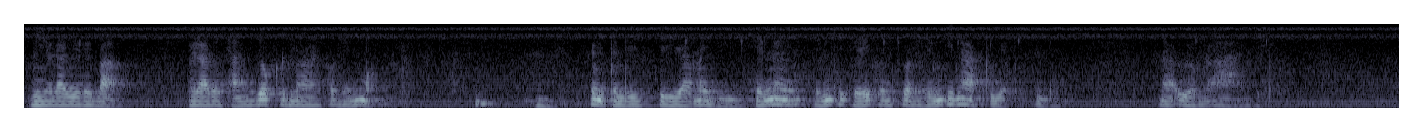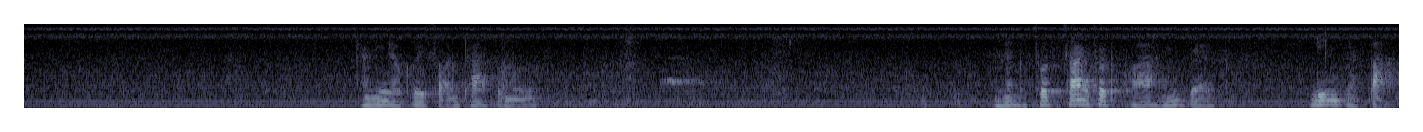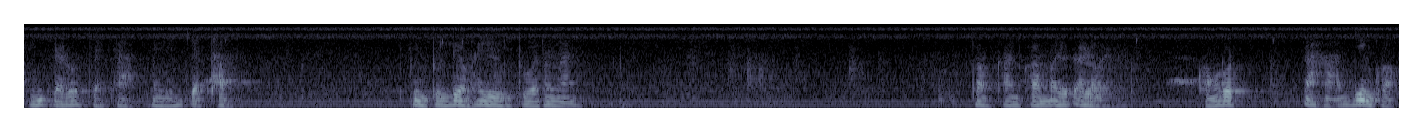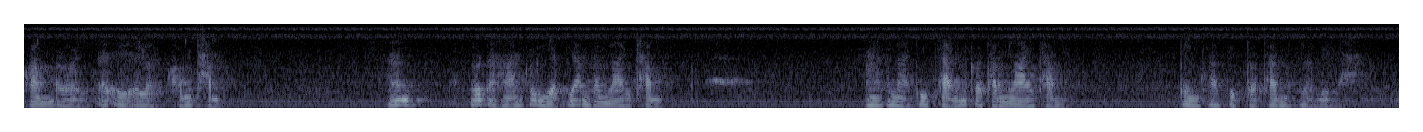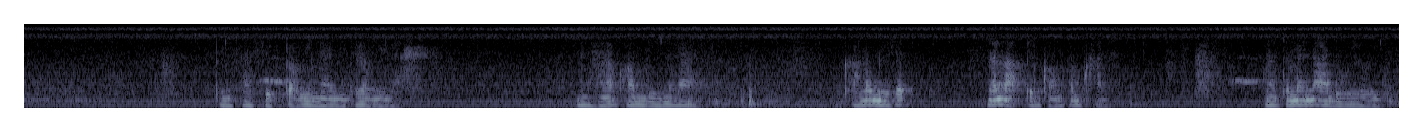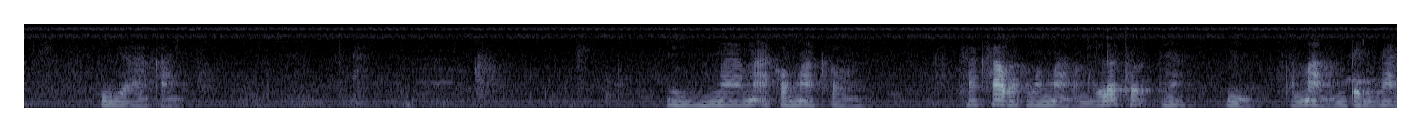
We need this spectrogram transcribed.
มีอะไรอยู่ในบาปเวลาจะฉันยกขึ้นมาเขาเห็นหมด ซึ่งเป็นดีกิริยาไม่ดี เห็นเห็นที่เฉยคนชั่วเห็นที่น่าเกลียดน่าเอื้อมละอายอันนี้เราเคยสอนพระเสมอนั้นสดซ้ายสดขวาเห็นแก่ลิ้นแก่ปากเห็นแก่รสแก่ชาติไม่เห็นแก่ธรรมซึ่งเป็นเรื่องให้ลืมตัวทั้งนั้น ต้องการความอร่อยอร่อยของรสอาหารยิ่งกว่าความอร่อยออร่อยของธรรมนั้นรสอาหารก็เหยียบย่ำทำลายธรรมขณะที่ฉันก็ทำลายธรรมเป็นข้าศึกต่อธรรมตลอดเวลา เป็นข้าศึกต่อวินัยตลอดเวลา มันหาความดีไม่ได้ ความไม่มีสักนั้นหละเป็นของสำคัญ มันจะไม่น่าดูเลยกิริยาอาการนี่มามากเขามากเขาถ้าเข้าไปกำลังมากมันเลอะเทอะนะอืมทำมากมันเป็นได้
